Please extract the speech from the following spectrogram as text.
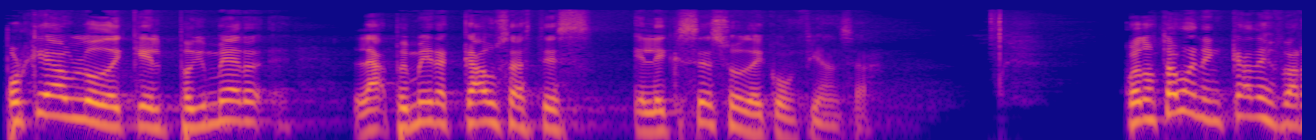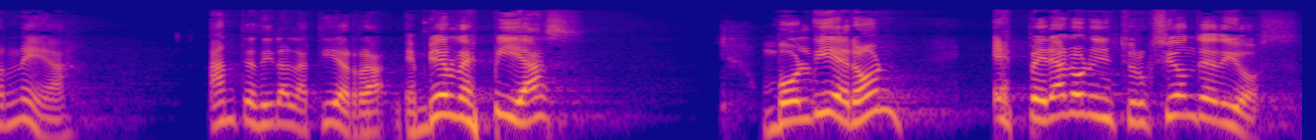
¿Por qué hablo de que el primer, la primera causa es el exceso de confianza? Cuando estaban en Cades Barnea, antes de ir a la tierra, enviaron espías, volvieron, esperaron instrucción de Dios.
